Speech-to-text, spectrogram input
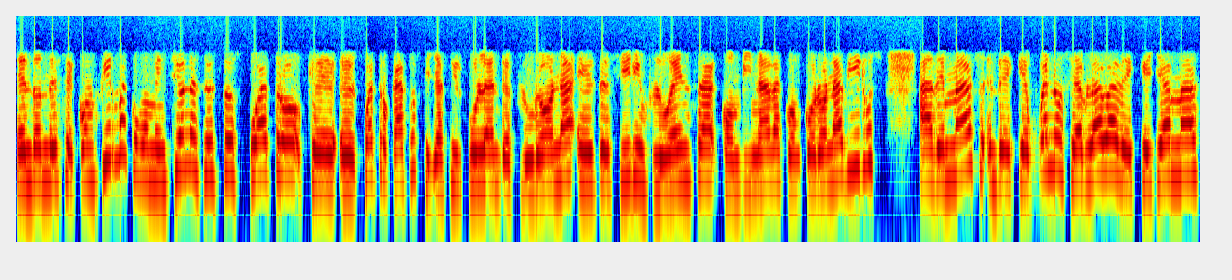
en donde se confirma, como mencionas, estos cuatro que eh, cuatro casos que ya circulan de flurona, es decir, influenza combinada con coronavirus. Además de que, bueno, se hablaba de que ya más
